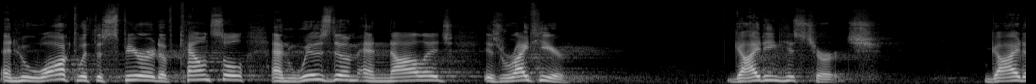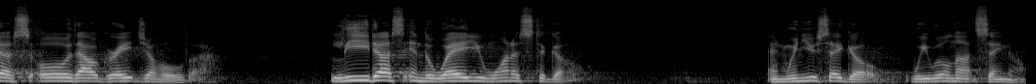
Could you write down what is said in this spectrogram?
and who walked with the spirit of counsel and wisdom and knowledge is right here, guiding his church. Guide us, O thou great Jehovah. Lead us in the way you want us to go. And when you say go, we will not say no.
